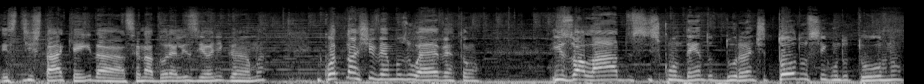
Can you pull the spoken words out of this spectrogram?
esse destaque aí da senadora Elisiane Gama. Enquanto nós tivemos o Everton isolado, se escondendo durante todo o segundo turno,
